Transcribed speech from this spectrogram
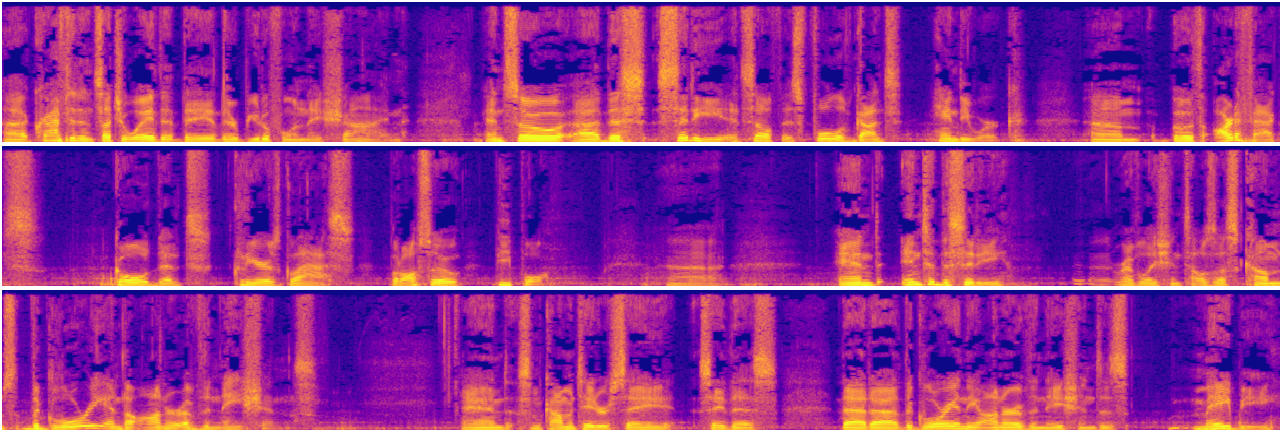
uh, crafted in such a way that they, they're beautiful and they shine. And so uh, this city itself is full of God's handiwork, um, both artifacts, gold that's clear as glass, but also people. Uh, and into the city, Revelation tells us, comes the glory and the honor of the nations. And some commentators say say this that uh, the glory and the honor of the nations is maybe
